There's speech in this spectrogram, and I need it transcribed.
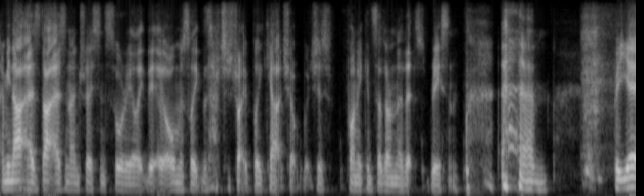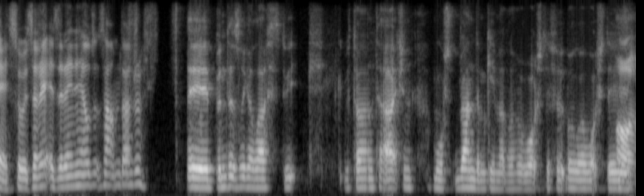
I mean that is that is an interesting story. Like they, almost like they're just trying to play catch up, which is funny considering that it's racing. um, but yeah, so is there is there anything else that's happened, Andrew? Uh, Bundesliga last week returned to action. Most random game I've ever watched. The football I watched the Oh,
